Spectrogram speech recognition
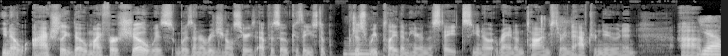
you know I actually though my first show was was an original series episode because they used to just replay them here in the states, you know, at random times during the afternoon, and um, Yeah.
